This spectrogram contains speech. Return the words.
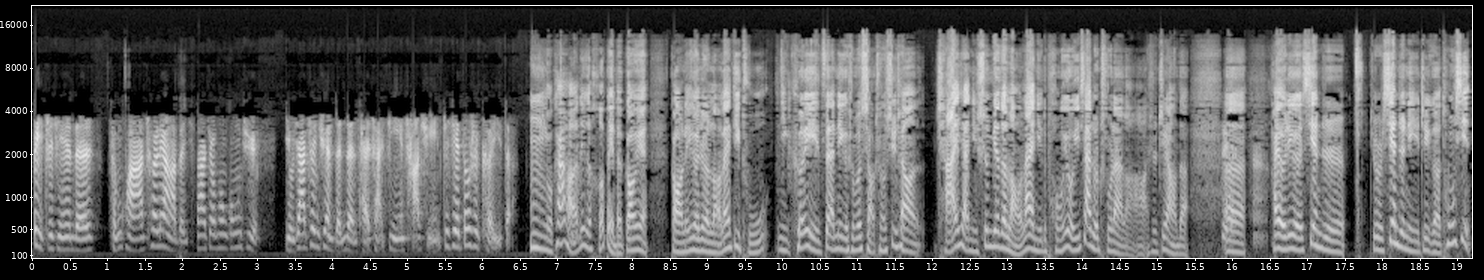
被执行人的存款啊、车辆啊等其他交通工具。有价证券等等财产进行查询，这些都是可以的。嗯，我看好像那个河北的高院搞了一个这个老赖地图，你可以在那个什么小程序上查一下你身边的老赖，你的朋友一下就出来了啊，是这样的。呃，还有这个限制，就是限制你这个通信，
